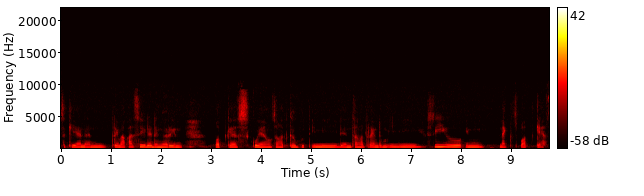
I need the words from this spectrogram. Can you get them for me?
Sekian dan terima kasih udah dengerin podcastku yang sangat gabut ini dan sangat random ini. See you in next podcast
